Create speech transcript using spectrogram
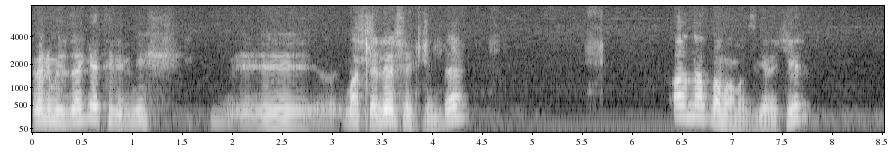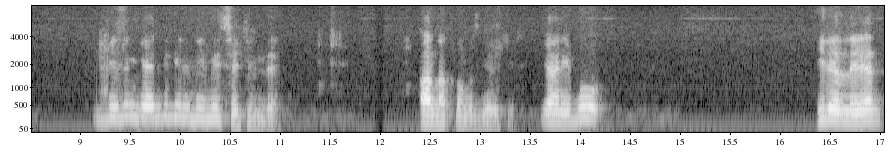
önümüze getirilmiş e, maddeler şeklinde anlatmamamız gerekir. Bizim kendi bildiğimiz şekilde anlatmamız gerekir. Yani bu ilerleyen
